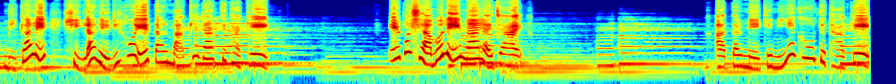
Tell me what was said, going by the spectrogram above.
বিকালে শিলা রেডি হয়ে তার মাকে ডাকতে থাকে। এরপর শ্যামলী মেলায় যায়। আর তার মেয়েকে নিয়ে ঘুরতে থাকে।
